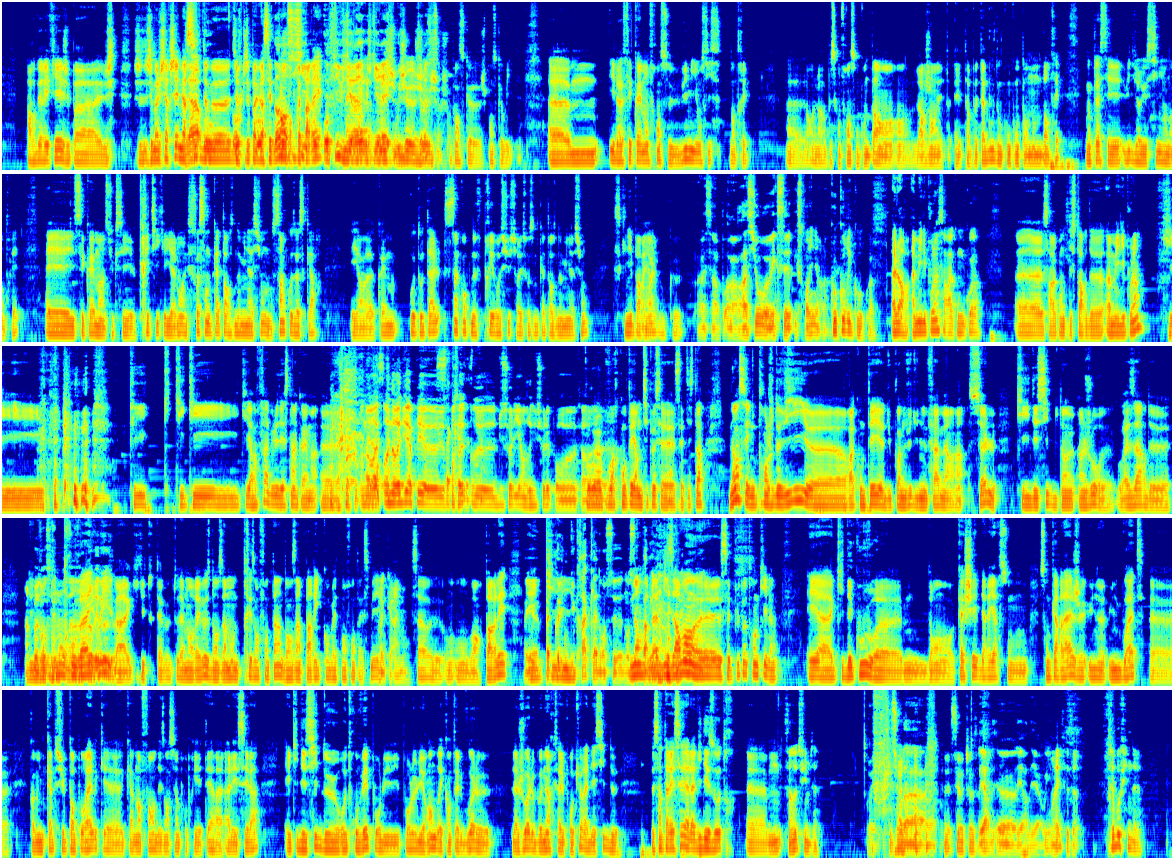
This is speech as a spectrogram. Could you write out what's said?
à revérifier. J'ai pas, j'ai mal cherché. Merci Là, de au- me dire au- que j'ai pas au- eu assez de non, temps non, pour si, si, préparer. au, au pif, je dirais, euh, je dirais, je, oui, je, je dirais je- ça. je pense que, je pense que oui. Euh, il a fait quand même en France 8 millions 6 d'entrées. Euh, parce qu'en France, on compte pas en, en- l'argent est, est un peu tabou, donc on compte en nombre d'entrées. Donc là, c'est 8,6 millions d'entrées. Et c'est quand même un succès critique également, avec 74 nominations, dont 5 aux Oscars. Et euh, quand même, au total, 59 prix reçus sur les 74 nominations, ce qui n'est pas rien. Ouais. Donc, euh, Ouais, c'est un, un ratio euh, ex- extraordinaire. Là. Cocorico, quoi. Alors, Amélie Poulain, ça raconte quoi? Ça raconte l'histoire de Amélie Poulain, qui... qui... Qui, qui, qui a un fabuleux destin quand même. hein. Euh, On aurait, on aurait dû appeler euh, François euh, Dussolier, André Dussolier pour euh, faire. pour euh, euh, pouvoir compter un petit peu ouais. cette histoire. Non, c'est une tranche de vie euh, racontée du point de vue d'une femme seule qui décide un jour, euh, au hasard de un d'une peu dans son monde, hein, un trouvaille, peu rêveuse, oui, hein. bah, qui est tout à- totalement rêveuse dans un monde très enfantin, dans un Paris complètement fantasmé. Ouais, carrément. Ça, euh, on, on va en reparler. Y a pas qui- de colline du crack là dans ce, dans ce non, Paris. là, bizarrement, euh, c'est plutôt tranquille. hein. Et euh, qui découvre, euh, dans, caché derrière son, son carrelage, une, une boîte euh, comme une capsule temporelle qu'un enfant des anciens propriétaires a, a laissé là et qui décide de retrouver pour lui pour le lui rendre. Et quand elle voit le la joie, le bonheur que ça lui procure, elle décide de de s'intéresser à la vie des autres. Euh, C'est un autre film, ça. Ouais, c'est sur la, c'est autre chose. les, RD euh, les RDA, oui. Ouais, c'est ça. Très beau film, d'ailleurs.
